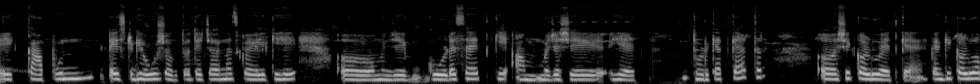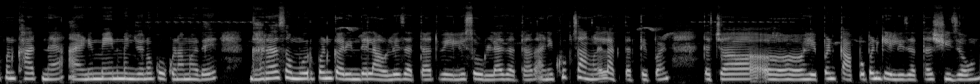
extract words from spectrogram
एक कापून टेस्ट घेऊ शकतो. त्याच्यावरूनच कळेल की हे म्हणजे गोडस आहेत की आम म्हणजे असे हे आहेत. थोडक्यात काय तर? असे कडू आहेत काय? कारण की कडू आपण खात नाही आणि मेन म्हणजे ना कोकणामध्ये घरासमोर पण करिंदे लावले जातात वेली सोडल्या जातात आणि खूप चांगले लागतात ते पण. त्याच्या हे पण कापं पण केली जातात शिजवून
